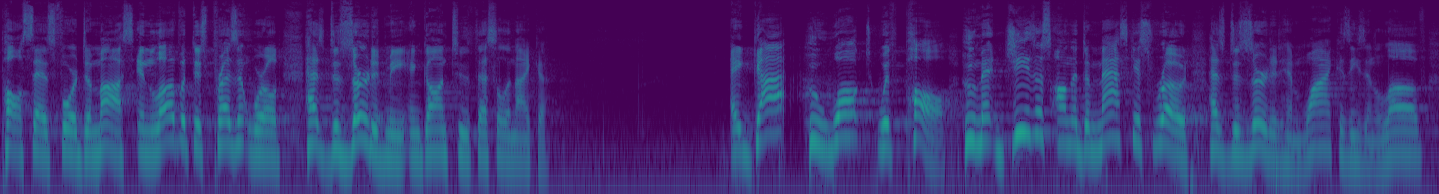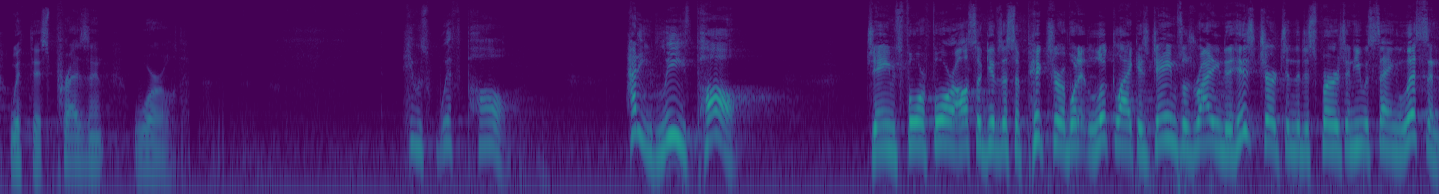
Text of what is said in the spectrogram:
Paul says for Demas in love with this present world has deserted me and gone to Thessalonica a guy who walked with Paul, who met Jesus on the Damascus Road, has deserted him. Why? Because he's in love with this present world. He was with Paul. How do you leave Paul? James 4 4 also gives us a picture of what it looked like as James was writing to his church in the dispersion. He was saying, Listen,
